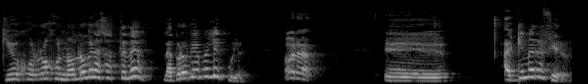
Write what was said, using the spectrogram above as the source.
que Ojo Rojo no logra sostener, la propia película. Ahora, Eh, ¿A qué me refiero?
